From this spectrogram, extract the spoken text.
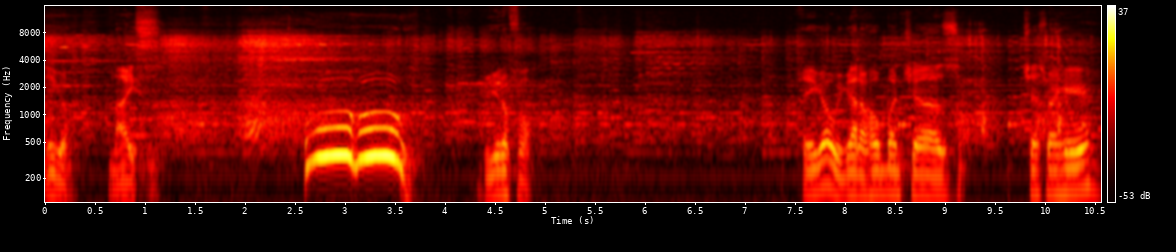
There you go. Nice. Beautiful. There you go. We got a whole bunch of chests right here.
